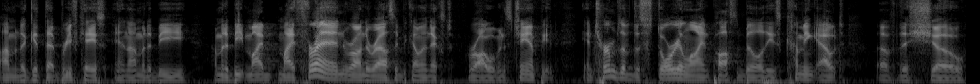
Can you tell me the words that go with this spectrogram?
"I'm going to get that briefcase, and I'm going to be, I'm going to beat my my friend Ronda Rousey, become the next Raw Women's Champion." In terms of the storyline possibilities coming out of this show,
